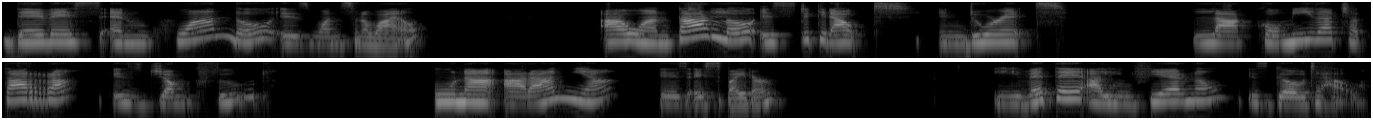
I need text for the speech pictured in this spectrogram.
De vez en cuando is once in a while. Aguantarlo is stick it out, endure it. La comida chatarra is junk food. Una araña is a spider. Y vete al infierno is go to hell.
